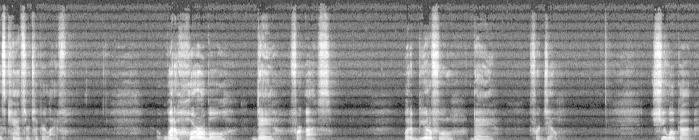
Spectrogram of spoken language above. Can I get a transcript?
this cancer took her life. What a horrible day for us. What a beautiful day for Jill. She woke up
